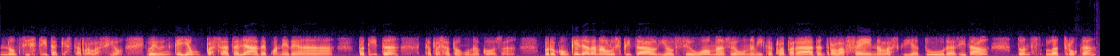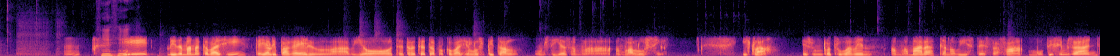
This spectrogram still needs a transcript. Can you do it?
no ha existit aquesta relació. Veiem que hi ha un passat allà de quan era petita que ha passat alguna cosa. Però com que ella ha d'anar a l'hospital i el seu home es veu una mica aclaparat entre la feina, les criatures i tal, doncs la truca mm? Uh -huh. i li demana que vagi, que ja li paga ell l'avió, etc etc, però que vagi a l'hospital uns dies amb la, amb la Lucy. I clar, és un retrobament amb la mare que no ha vist des de fa moltíssims anys,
